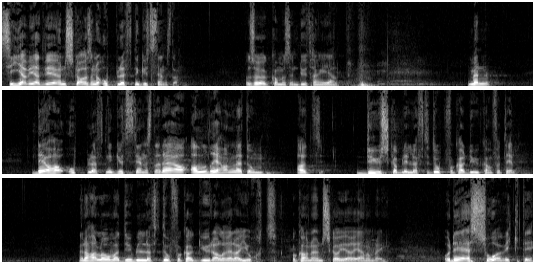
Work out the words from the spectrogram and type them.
sier vi at vi ønsker oss sånne oppløftende gudstjenester. Og så kommer det sånn Du trenger hjelp. Men det å ha oppløftende gudstjenester det har aldri handlet om at du skal bli løftet opp for hva du kan få til. Men det handler om at du blir løftet opp for hva Gud allerede har gjort, og hva han ønsker å gjøre gjennom deg. Og det er så viktig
